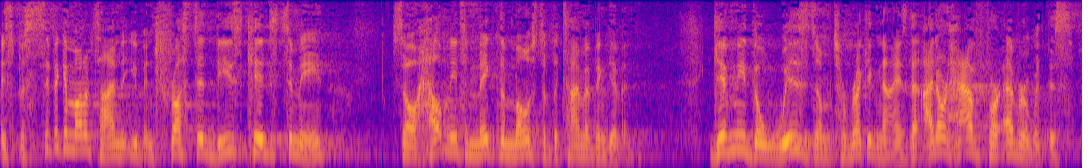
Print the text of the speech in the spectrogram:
a specific amount of time that you've entrusted these kids to me. So help me to make the most of the time I've been given. Give me the wisdom to recognize that I don't have forever with this,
